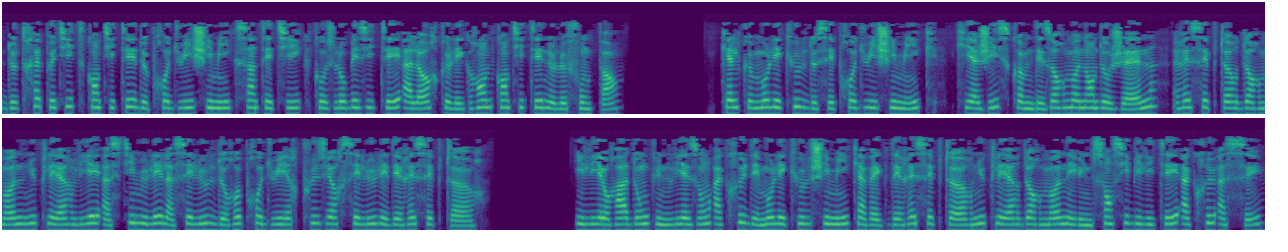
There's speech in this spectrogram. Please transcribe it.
De très petites quantités de produits chimiques synthétiques causent l'obésité alors que les grandes quantités ne le font pas. Quelques molécules de ces produits chimiques, qui agissent comme des hormones endogènes, récepteurs d'hormones nucléaires liés à stimuler la cellule de reproduire plusieurs cellules et des récepteurs. Il y aura donc une liaison accrue des molécules chimiques avec des récepteurs nucléaires d'hormones et une sensibilité accrue à ces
